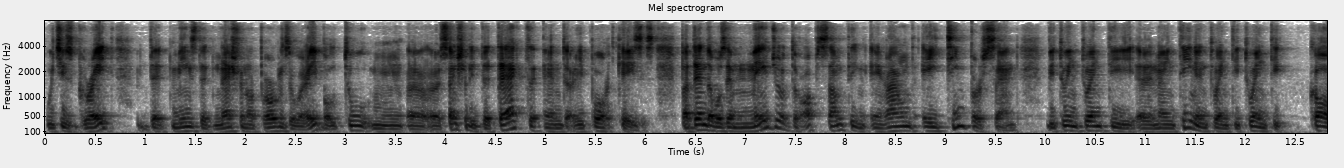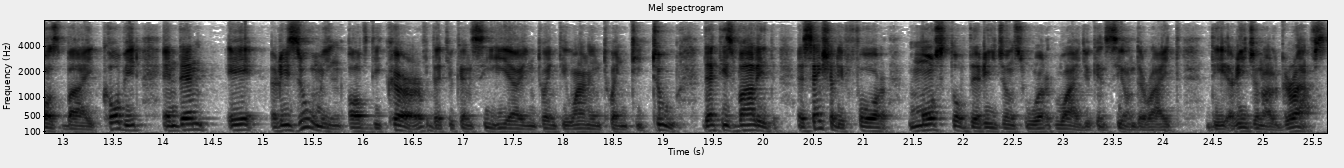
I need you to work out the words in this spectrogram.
which is great. That means that national programs were able to um, essentially detect and report cases. But then there was a major drop, something around 18% between 2019 and 2020 caused by COVID, and then a resuming of the curve that you can see here in 21 and 22 that is valid essentially for most of the regions worldwide. You can see on the right the regional graphs.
